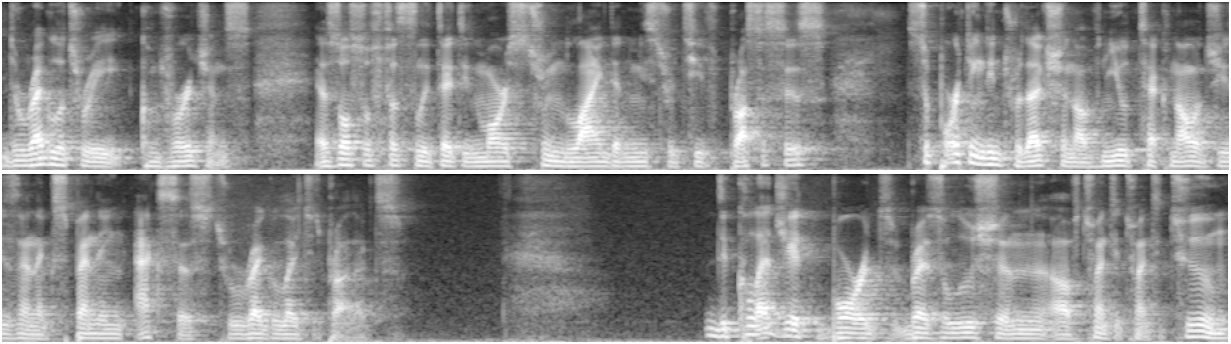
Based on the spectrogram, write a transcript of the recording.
The regulatory convergence has also facilitated more streamlined administrative processes, supporting the introduction of new technologies and expanding access to regulated products. The Collegiate Board resolution of 2022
